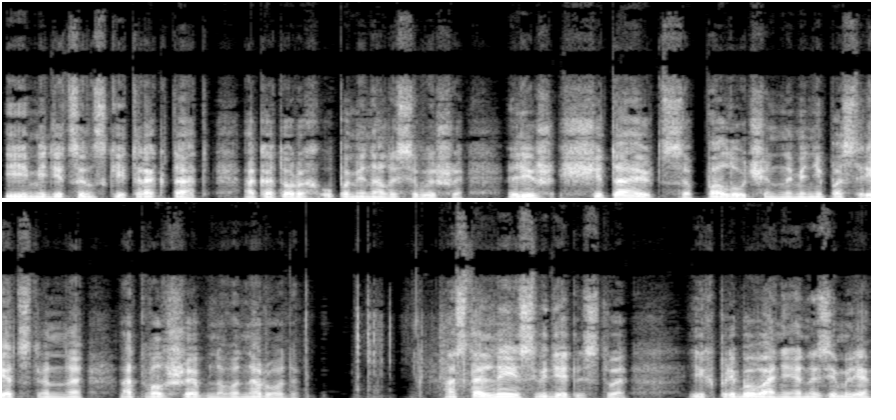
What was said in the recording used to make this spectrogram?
и медицинский трактат, о которых упоминалось выше, лишь считаются полученными непосредственно от волшебного народа. Остальные свидетельства их пребывания на земле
